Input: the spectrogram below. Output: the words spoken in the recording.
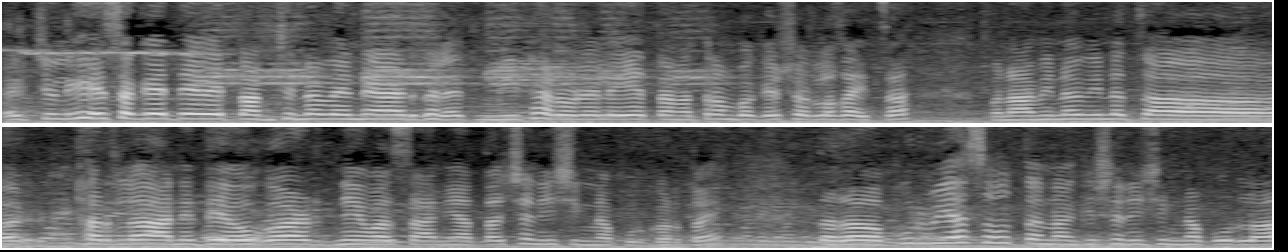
ॲक्च्युली हे सगळे देव आहेत. आमचे नव्याने ॲड झालेत. मी ठरवलेलं येताना त्र्यंबकेश्वरला जायचं. पण आम्ही नवीनच ठरलं आणि देवगड नेवासा आणि आता शनी शिंगणापूर करतोय. तर पूर्वी असं होतं ना की शनी शिंगणापूरला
